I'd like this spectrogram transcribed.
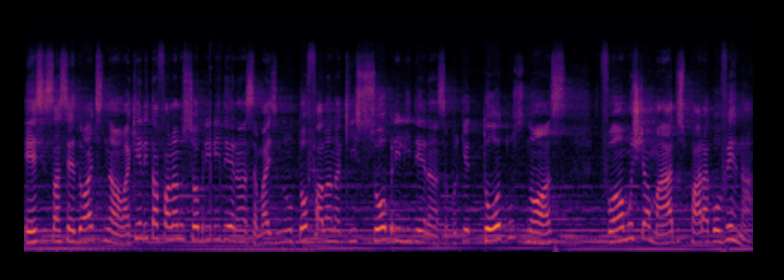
esses sacerdotes não. Aqui ele está falando sobre liderança, mas não estou falando aqui sobre liderança, porque todos nós fomos chamados para governar.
